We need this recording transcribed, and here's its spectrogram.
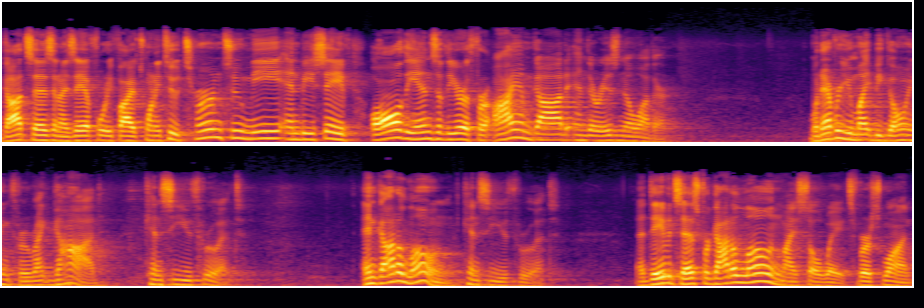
God says in Isaiah 45, 22, Turn to me and be saved, all the ends of the earth, for I am God and there is no other. Whatever you might be going through, right, God can see you through it. And God alone can see you through it. Uh, David says, For God alone my soul waits, verse 1.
